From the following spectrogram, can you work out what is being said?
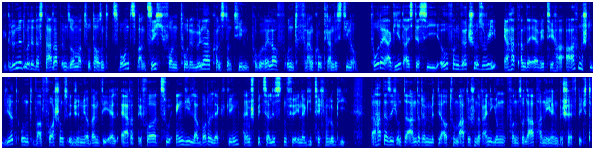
Gegründet wurde das Startup im Sommer 2022 von Tore Müller, Konstantin Pogorelov und Franco Clandestino. Tore agiert als der CEO von Virtuosery. Er hat an der RWTH Aachen studiert und war Forschungsingenieur beim DLR, bevor er zu Engi Laborelec ging, einem Spezialisten für Energietechnologie. Da hat er sich unter anderem mit der automatischen Reinigung von Solarpanelen beschäftigt.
